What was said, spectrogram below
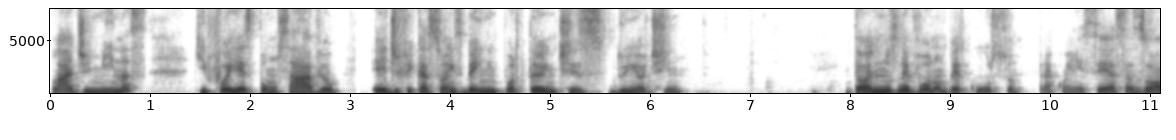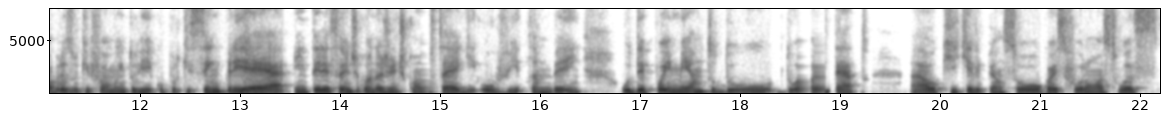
lá de Minas, que foi responsável edificações bem importantes do Inhotim. Então ele nos levou num percurso para conhecer essas obras, o que foi muito rico, porque sempre é interessante quando a gente consegue ouvir também o depoimento do, do arquiteto ah, o que, que ele pensou, quais foram as suas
